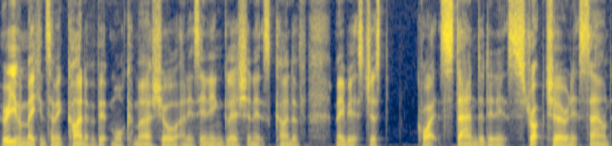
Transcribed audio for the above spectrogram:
who are even making something kind of a bit more commercial and it's in English and it's kind of maybe it's just quite standard in its structure and its sound.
